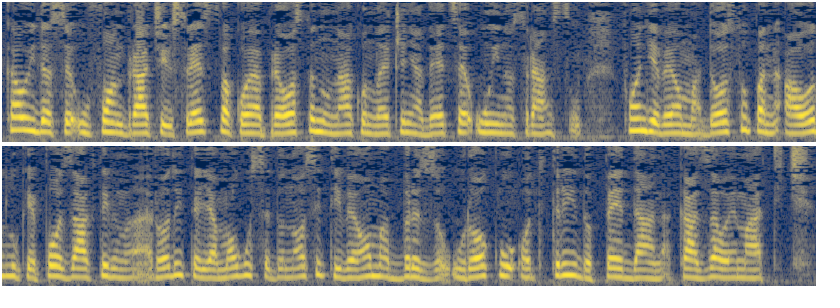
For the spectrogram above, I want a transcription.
kao i da se u fond vraćaju sredstva koja preostanu nakon lečenja dece u inostranstvu. Fond je veoma dostupan, a odluke po zahtevima roditelja mogu se donositi veoma brzo, u roku od 3 do 5 dana, kazao je Matić.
